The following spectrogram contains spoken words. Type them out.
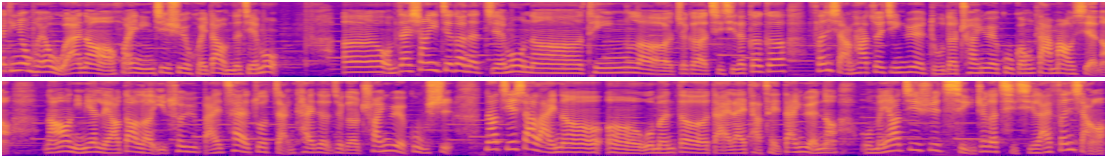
位听众朋友，午安哦！欢迎您继续回到我们的节目。呃，我们在上一阶段的节目呢，听了这个琪琪的哥哥分享他最近阅读的《穿越故宫大冒险》哦，然后里面聊到了以翠玉白菜做展开的这个穿越故事。那接下来呢，呃，我们的带来塔彩单元呢，我们要继续请这个琪琪来分享哦，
